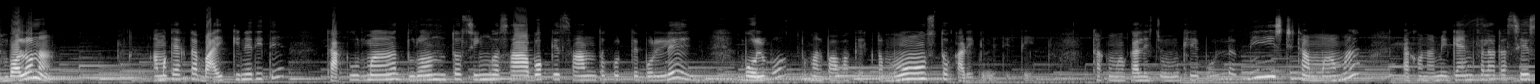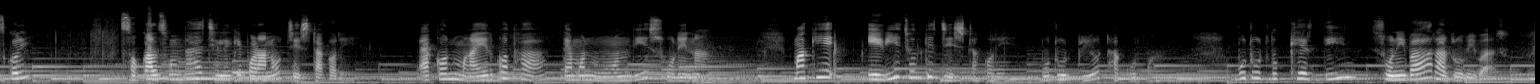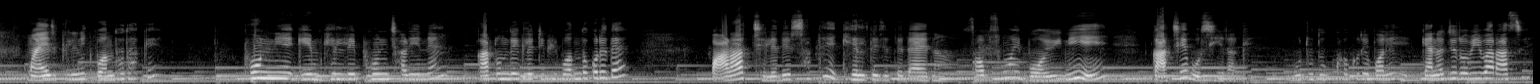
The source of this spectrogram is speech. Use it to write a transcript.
বলো না, আমাকে একটা বাইক কিনে দিতে। ঠাকুরমা দুরন্ত সিংহ শাবককে শান্ত করতে বললে, বলব, তোমার বাবাকে একটা মস্ত গাড়ি কিনে দিতে। ঠাকুমার গালে চুমু খেয়ে বলল, মিষ্টি ঠাম্মা আমার, এখন আমি গেম খেলাটা শেষ করি। সকাল সন্ধ্যায় ছেলেকে পড়ানোর চেষ্টা করে। এখন মায়ের কথা তেমন মন দিয়ে শোনে না। মাকে এড়িয়ে চলতে চেষ্টা করে বুটুর প্রিয় ঠাকুরমা। বুটুর দুঃখের দিন শনিবার আর রবিবার। মায়ের ক্লিনিক বন্ধ থাকে ফোন নিয়ে গেম খেললে ফোন ছাড়িয়ে নেয়, কার্টুন দেখলে টিভি বন্ধ করে দেয়। পাড়ার ছেলেদের সাথে খেলতে যেতে দেয় না। সবসময় বই নিয়ে কাছে বসিয়ে রাখে। বুটু দুঃখ করে বলে, কেন যে রবিবার আসে?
